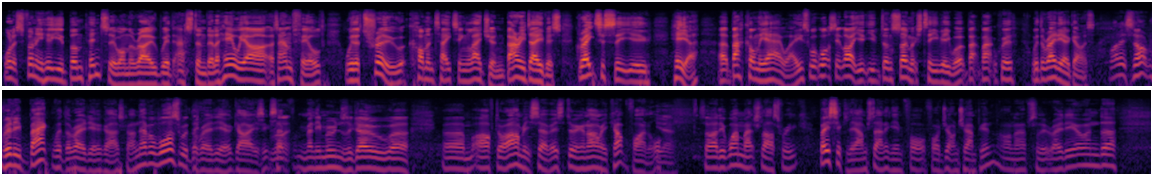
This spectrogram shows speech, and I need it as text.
Well, it's funny who you bump into on the road with Aston Villa. Here we are at Anfield with a true commentating legend, Barry Davies. Great to see you here, uh, back on the airways. What's it like? You, have done so much TV work, back back with, with the radio guys. Well, it's not really back with the radio guys. I never was with the radio guys, except right. many moons ago uh, um, after army service, doing an Army Cup final. Yeah. So I did one match last week. Basically, I'm standing in for, for Jon Champion on Absolute Radio, and uh,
